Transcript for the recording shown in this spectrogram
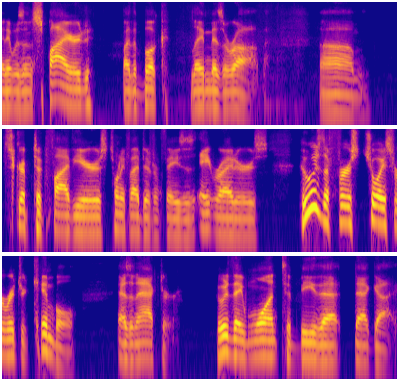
and it was inspired by the book Les Miserables. Um, script took five years, 25 different phases, eight writers. Who was the first choice for Richard Kimball as an actor? Who did they want to be that that guy?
